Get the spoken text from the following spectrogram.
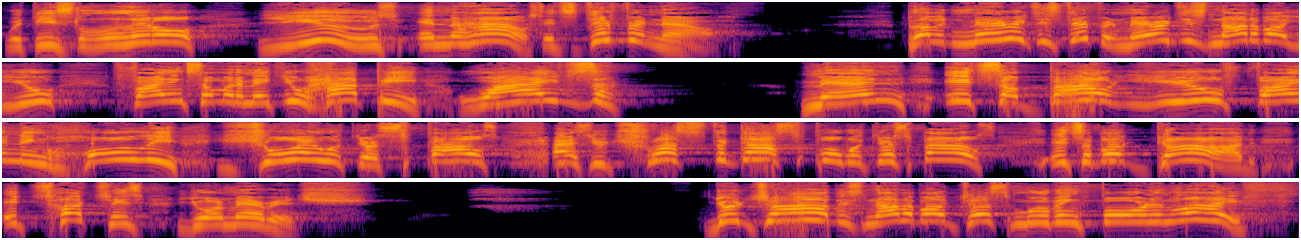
with these little yous in the house. It's different now. Beloved, marriage is different. Marriage is not about you finding someone to make you happy. Wives, men, it's about you finding holy joy with your spouse as you trust the gospel with your spouse. It's about God. It touches your marriage. Your job is not about just moving forward in life.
